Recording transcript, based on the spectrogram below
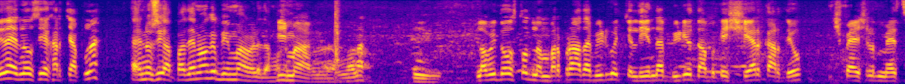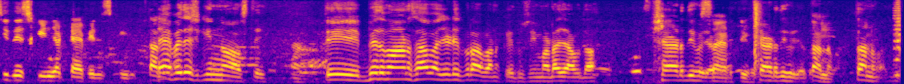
ਇਹਦਾ ਐਨਓਸੀ ਦਾ ਖਰਚਾ ਆਪਣਾ? ਐਨਓਸੀ ਆਪਾਂ ਦੇਵਾਂਗੇ ਬੀਮਾ ਵਾਲੇ ਦਾ ਬੀਮਾ ਅਗਲੇ ਦਾ ਹੋਊਗਾ ਨਾ। ਹੂੰ ਲਓ ਵੀ ਦੋਸਤੋ ਨੰਬਰ ਭਰਾ ਦਾ ਵੀਡੀਓ ਚੱਲੀ ਜਾਂਦਾ। ਵੀਡੀਓ ਦੱਬ ਕੇ ਸ਼ੇਅਰ ਕਰ ਦਿਓ। ਸਪੈਸ਼ਲ ਮੈਸੀ ਦੇ ਸਕੀਨ ਜਾਂ ਟੈਫੇ ਦੀ ਸਕੀਨ ਧੰਨਵਾਦ। ਐਫਏ ਦੇ ਸ਼ਕੀਨਾਂ ਵਾਸਤੇ। ਤੇ ਵਿਦਵਾਨ ਸਾਹਿਬ ਆ ਜਿਹੜੇ ਭਰਾ ਬਣ ਕੇ ਤੁਸੀਂ ਮਾੜਾ ਜਾਪਦਾ ਸਾਈਡ ਦੀ ਹੋ ਜਾ Side ਤੇ ਹੋ। ਸਾਈਡ ਦੀ ਹੋ ਜਾ। ਧੰਨਵਾਦ। ਧੰਨਵਾਦ।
